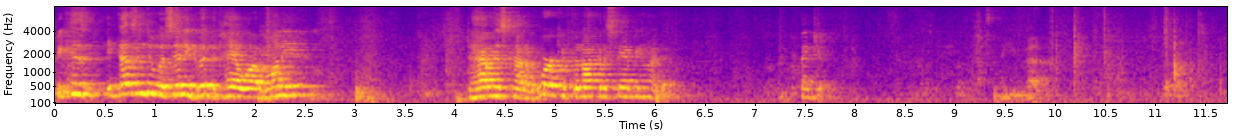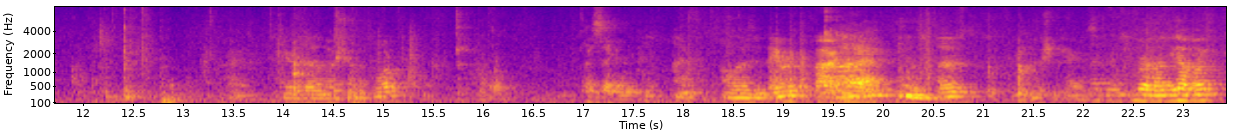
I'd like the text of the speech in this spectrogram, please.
Because it doesn't do us any good to pay a lot of money to have this kind of work if they're not going to stand behind it. Thank you. Thank you, Pat. All right, here's a motion on the floor. I second. Aye. All those in favor? Aye. All those opposed? Motion carries. Mr. President, you have my,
